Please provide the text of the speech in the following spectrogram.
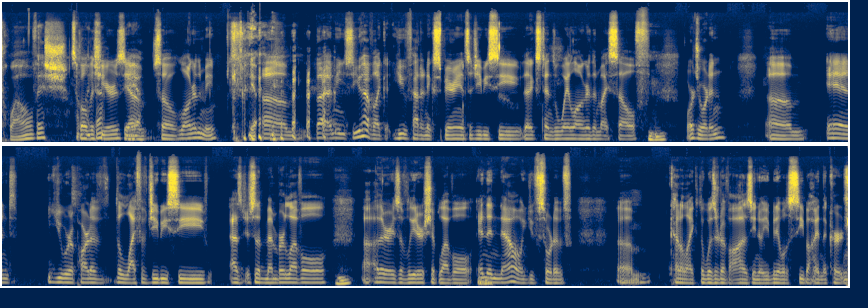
12 ish, 12 ish years. Yeah. So longer than me. Yeah. Um, but I mean, so you have like, you've had an experience at GBC that extends way longer than myself Mm-hmm. or Jordan. Um, and you were a part of the life of GBC as just a member level, Mm-hmm. uh, other areas of leadership level. And then now you've sort of, um, kind of like the Wizard of Oz, you know, you've been able to see behind the curtain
